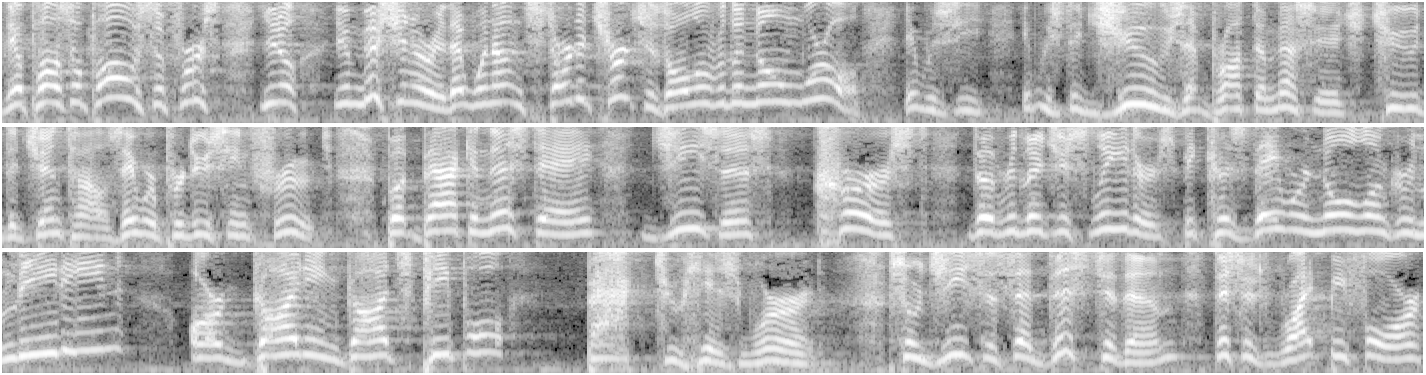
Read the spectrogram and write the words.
The Apostle Paul was the first, you know, missionary that went out and started churches all over the known world. It was the, it was the Jews that brought the message to the Gentiles. They were producing fruit. But back in this day, Jesus cursed the religious leaders because they were no longer leading or guiding God's people back to his word. So Jesus said this to them. This is right before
